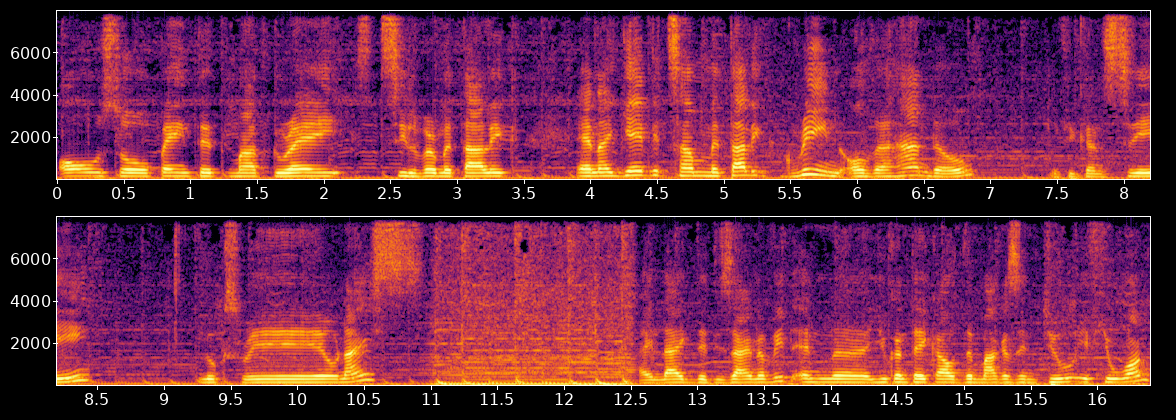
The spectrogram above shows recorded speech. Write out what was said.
also painted matte gray silver metallic. And I gave it some metallic green on the handle. If you can see looks real nice. I like the design of it and uh, you can take out the magazine too if you want.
